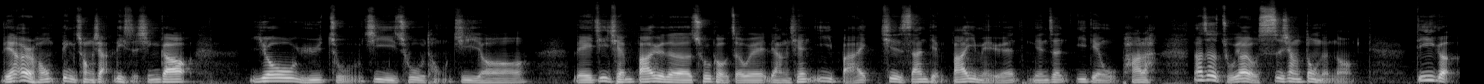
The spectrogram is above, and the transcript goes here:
连二红并创下历史新高，优于主计处统计哦。累计前八月的出口则为两千一百七十三点八亿美元，年增一点五趴啦。那这主要有四项动能哦。第一个，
